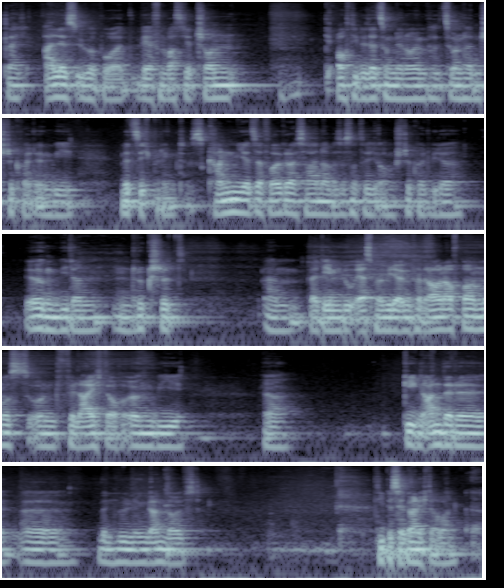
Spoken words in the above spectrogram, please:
gleich alles über Bord werfen, was jetzt schon auch die Besetzung der neuen Position halt ein Stück weit irgendwie mit sich bringt. Es kann jetzt erfolgreich sein, aber es ist natürlich auch ein Stück weit wieder irgendwie dann ein Rückschritt, ähm, bei dem du erstmal wieder irgendwie Vertrauen aufbauen musst und vielleicht auch irgendwie ja, gegen andere äh, Windmühlen irgendwie anläufst, die bisher gar nicht da waren. Ja.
